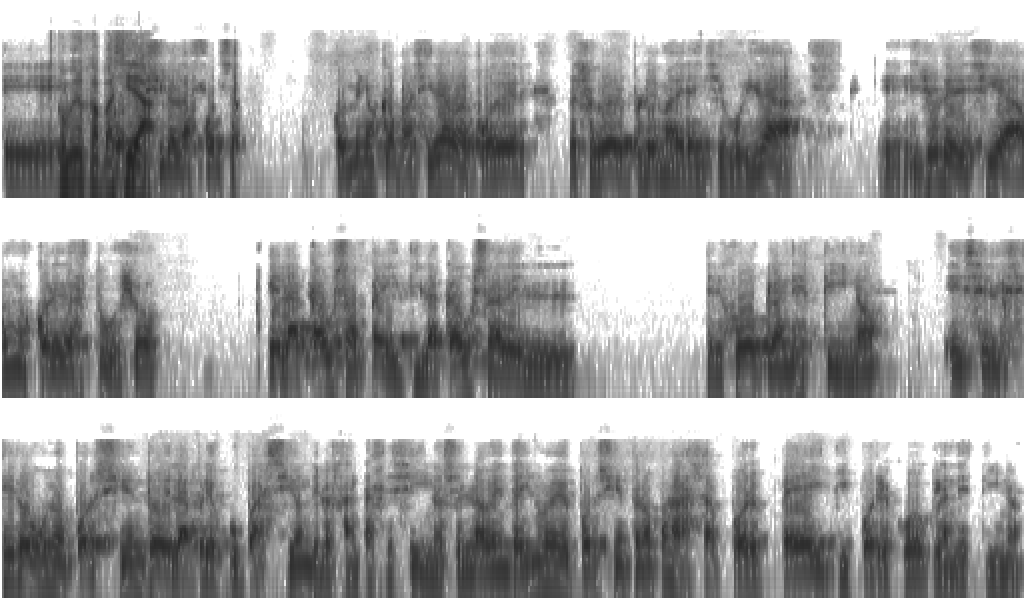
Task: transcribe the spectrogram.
Eh, con menos capacidad. A la fuerza, con menos capacidad va a poder resolver el problema de la inseguridad. Eh, yo le decía a unos colegas tuyos que la causa Peit y la causa del, del juego clandestino es el 0,1% de la preocupación de los santafesinos. El 99% no pasa por Peit y por el juego clandestino.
